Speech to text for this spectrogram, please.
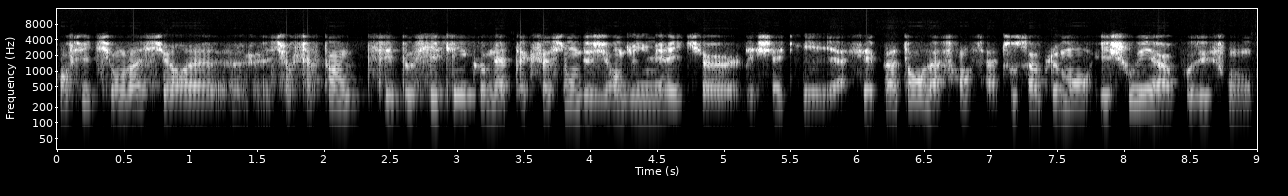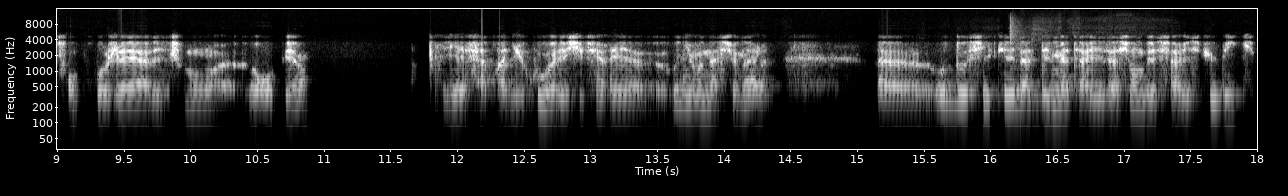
Ensuite, si on va sur, euh, sur certains de ces dossiers clés, comme la taxation des géants du numérique, euh, l'échec est assez patent. La France a tout simplement échoué à imposer son, son projet à l'échelon européen et s'apprête du coup à légiférer au niveau national. Euh, autre dossier clé, la dématérialisation des services publics.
